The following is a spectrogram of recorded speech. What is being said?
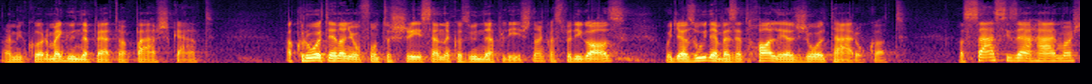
amikor megünnepelte a páskát, akkor volt egy nagyon fontos része ennek az ünneplésnek, az pedig az, hogy az úgynevezett hallél zsoltárokat, a 113-as,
